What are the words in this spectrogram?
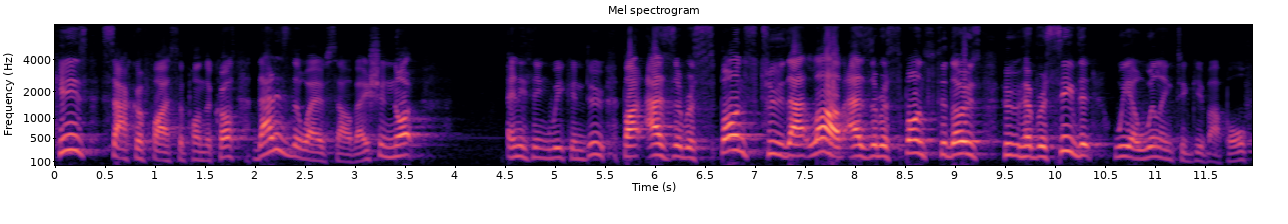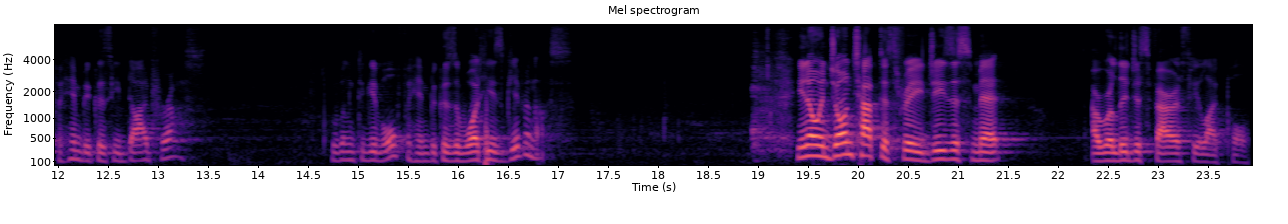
His sacrifice upon the cross. That is the way of salvation, not anything we can do. But as a response to that love, as a response to those who have received it, we are willing to give up all for Him because He died for us. We're willing to give all for Him because of what He's given us. You know, in John chapter 3, Jesus met a religious Pharisee like Paul.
